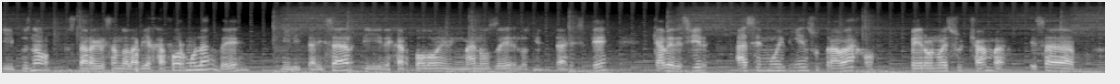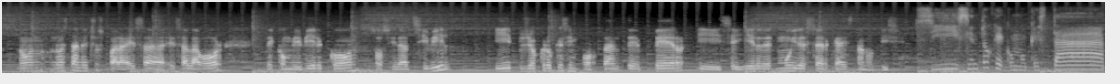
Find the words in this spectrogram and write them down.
Y pues no, está regresando a la vieja fórmula de militarizar y dejar todo en manos de los militares, que cabe decir, hacen muy bien su trabajo, pero no es su chamba. Esa, no, no están hechos para esa, esa labor de convivir con sociedad civil y pues yo creo que es importante ver y seguir muy de cerca esta noticia. Sí, siento que como que está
